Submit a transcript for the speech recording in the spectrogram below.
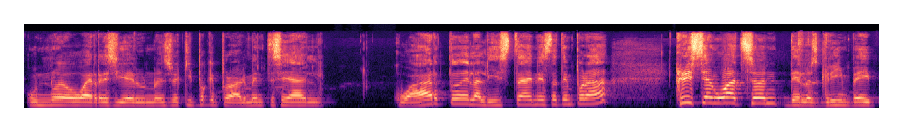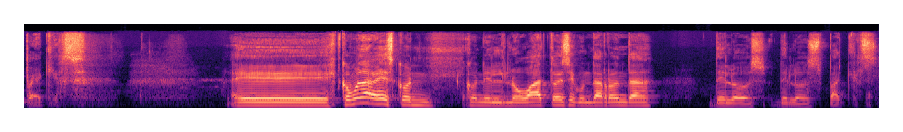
un nuevo wide receiver uno en su equipo que probablemente sea el cuarto de la lista en esta temporada. Christian Watson de los Green Bay Packers. Eh, ¿Cómo la ves con, con el novato de segunda ronda de los, de los Packers?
